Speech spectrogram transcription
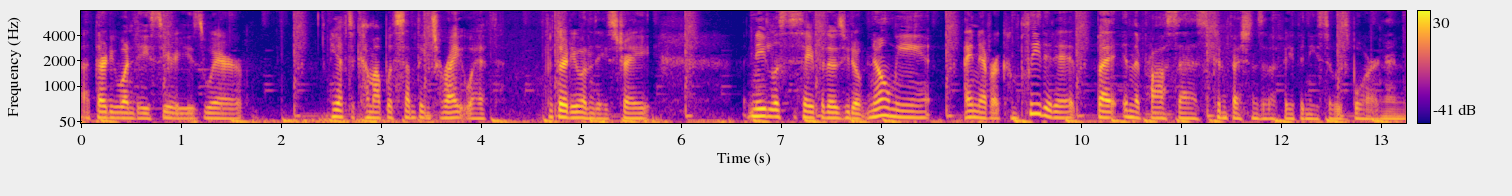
a 31 day series where you have to come up with something to write with for 31 days straight. Needless to say, for those who don't know me, I never completed it, but in the process, Confessions of a Faithinista was born. And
